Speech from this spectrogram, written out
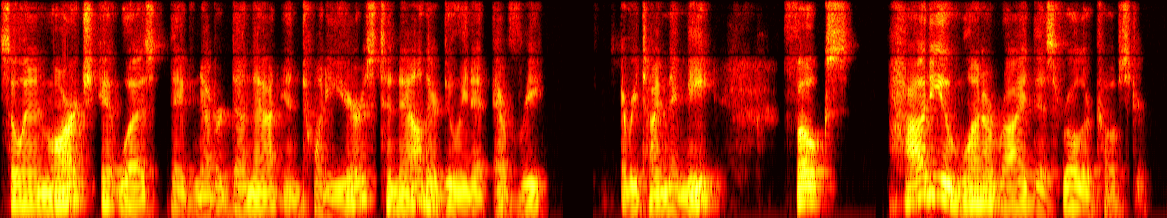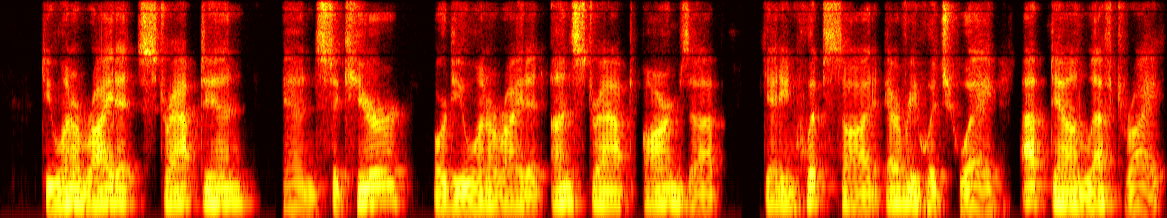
So in March, it was they've never done that in 20 years to now they're doing it every every time they meet. Folks, how do you want to ride this roller coaster? Do you want to ride it strapped in and secure or do you want to ride it unstrapped, arms up, getting whipsawed every which way, up, down, left, right.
